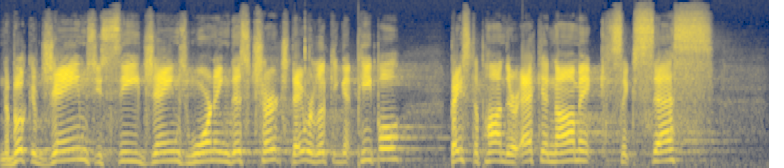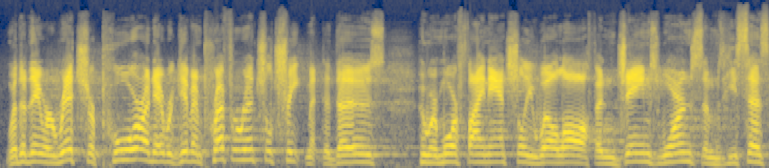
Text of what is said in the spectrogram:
In the book of James, you see James warning this church. They were looking at people based upon their economic success whether they were rich or poor, and they were given preferential treatment to those who were more financially well off. And James warns them, he says,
